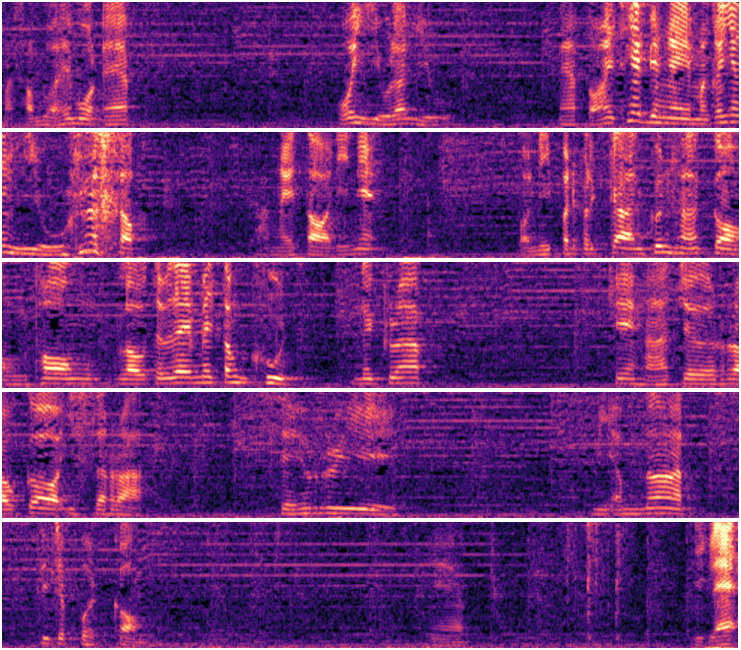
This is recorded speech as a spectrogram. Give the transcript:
มาสำรวจให้หมดนะครับโอ้ยหิวแล้วหิวนะครับต่อให้เทพยังไงมันก็ยังหิวนะครับทางไหนต่อดีเนี่ย ตอนนี้ปฏิบัติการค้นหากล่องทองเราจะได้ไม่ต้องขุดนะครับแค่หาเจอเราก็อิสระเสรี มีอำนาจที่จะเปิดกล่องนะครับอีกแล้ว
